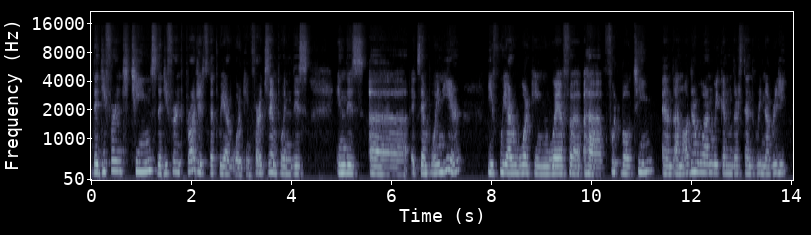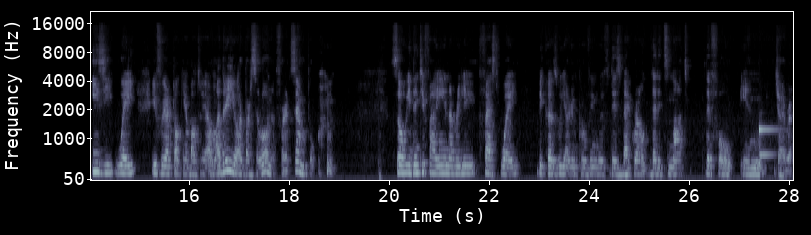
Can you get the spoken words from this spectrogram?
the different teams, the different projects that we are working. For example, in this in this uh, example in here, if we are working with a, a, football team and another one, we can understand in a really easy way if we are talking about Real Madrid or Barcelona, for example. so identifying in a really fast way because we are improving with this background that it's not default in Jira.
